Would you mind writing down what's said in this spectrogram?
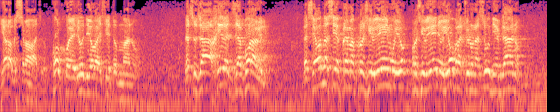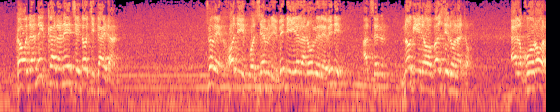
Ja rabi samavati, koliko je ljudi ovaj svijet obmanu? Da su za ahiret zaboravili, da se odnose prema proživljenju i, proživljenju i obračunu na sudnjem danu, kao da nikada neće doći taj dan. Čovjek hodi po zemlji, vidi jedan umire, vidi ali se mnogi ne obaziru na to el kuror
